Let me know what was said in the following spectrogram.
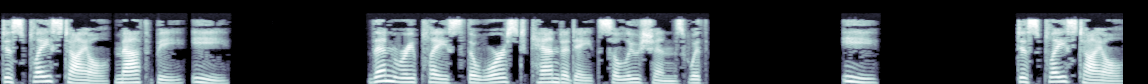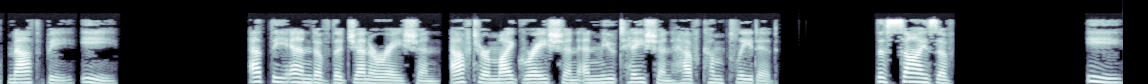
Displaystyle mathb E. Then replace the worst candidate solutions with E. Displaystyle mathb E at the end of the generation, after migration and mutation have completed. The size of E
